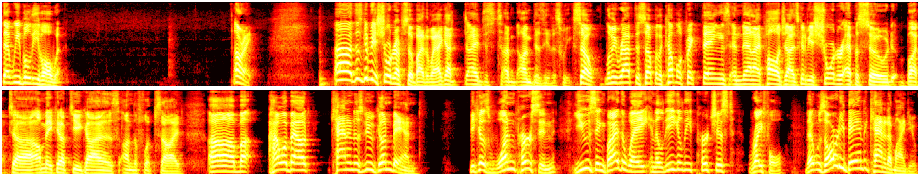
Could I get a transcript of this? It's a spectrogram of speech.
that we believe all women. All right. Uh, this is going to be a shorter episode, by the way. I got, I just, I'm, I'm busy this week. So let me wrap this up with a couple of quick things, and then I apologize. It's going to be a shorter episode, but uh, I'll make it up to you guys on the flip side. Um, how about Canada's new gun ban? Because one person using, by the way, an illegally purchased rifle that was already banned in Canada, mind you,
